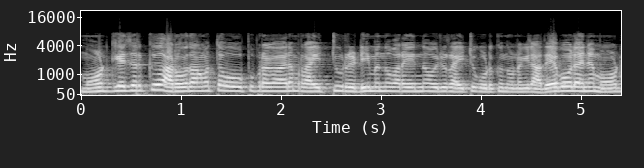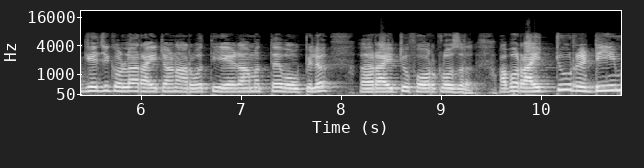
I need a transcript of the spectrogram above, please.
മോഡ്ഗേജർക്ക് അറുപതാമത്തെ വകുപ്പ് പ്രകാരം റൈറ്റ് ടു റെഡീം എന്ന് പറയുന്ന ഒരു റൈറ്റ് കൊടുക്കുന്നുണ്ടെങ്കിൽ അതേപോലെ തന്നെ മോഡ്ഗേജിക്കുള്ള റൈറ്റ് ആണ് അറുപത്തി ഏഴാമത്തെ വകുപ്പിൽ റൈറ്റ് ടു ഫോർക്ലോസർ അപ്പോൾ റൈറ്റ് ടു റെഡീം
